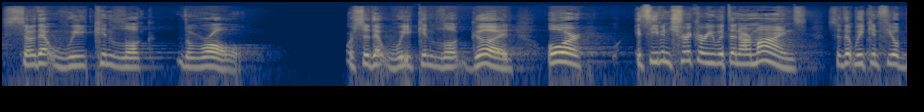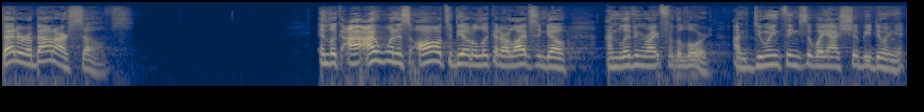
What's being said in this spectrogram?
So that we can look the role, or so that we can look good, or it's even trickery within our minds so that we can feel better about ourselves. And look, I, I want us all to be able to look at our lives and go, I'm living right for the Lord. I'm doing things the way I should be doing it.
